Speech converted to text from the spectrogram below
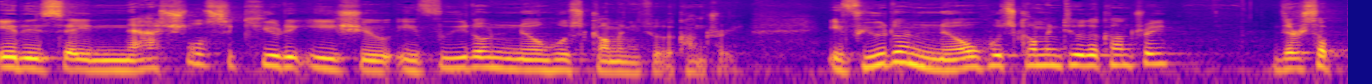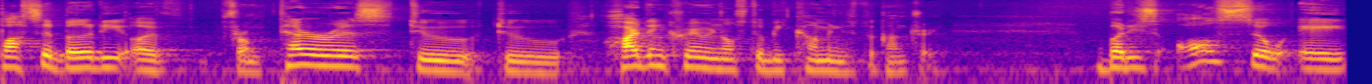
it is a national security issue if we don't know who's coming into the country. If you don't know who's coming to the country, there's a possibility of from terrorists to, to hardened criminals to be coming into the country. But it's also a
